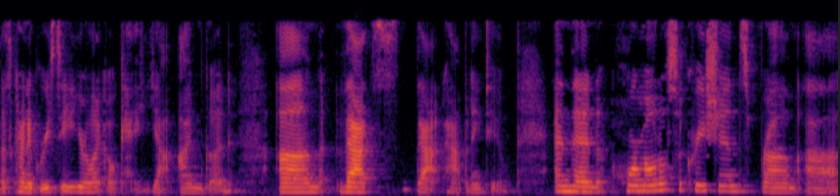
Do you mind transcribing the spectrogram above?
that's kind of greasy, you're like, okay, yeah, I'm good. Um, that's that happening too. And then hormonal secretions from uh,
